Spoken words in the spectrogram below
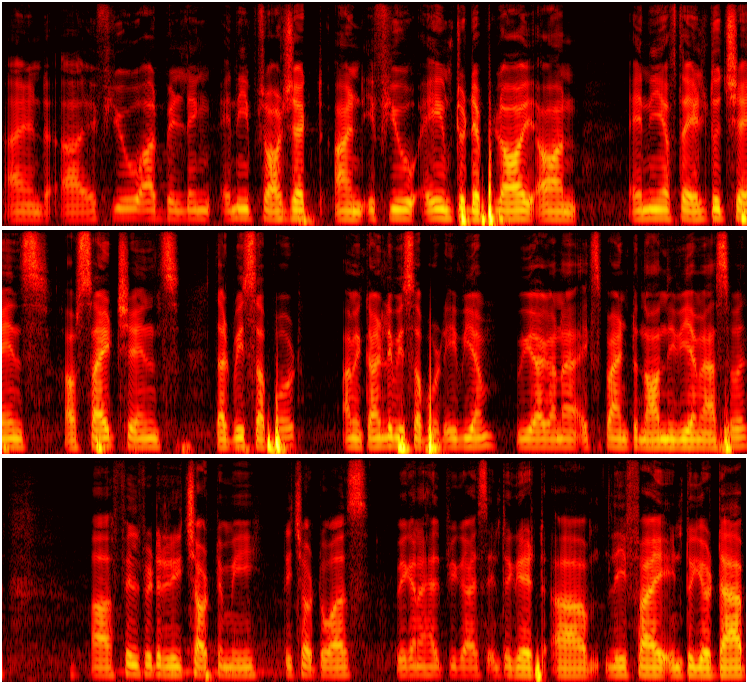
And uh, if you are building any project and if you aim to deploy on any of the L2 chains or side chains that we support, I mean currently we support EVM. We are gonna expand to non-EVM as well. Uh, feel free to reach out to me, reach out to us. We're gonna help you guys integrate um, Li-Fi into your dApp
